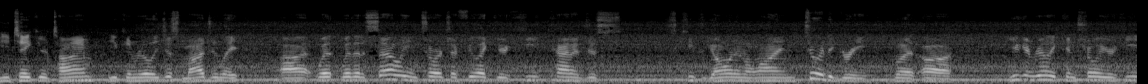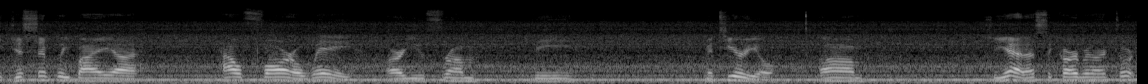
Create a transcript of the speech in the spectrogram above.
you take your time, you can really just modulate. Uh, with, with an acetylene torch, I feel like your heat kind of just, just, keeps going in a line to a degree, but uh, you can really control your heat just simply by uh, how far away are you from the material. Um, so yeah, that's the carbon arc torch.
